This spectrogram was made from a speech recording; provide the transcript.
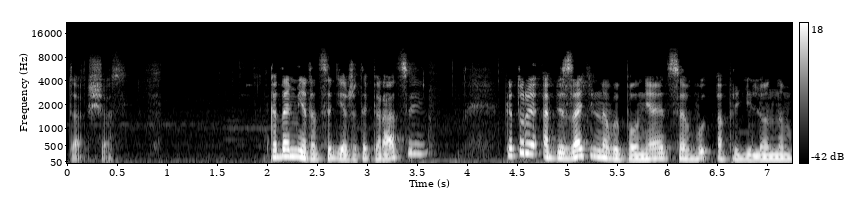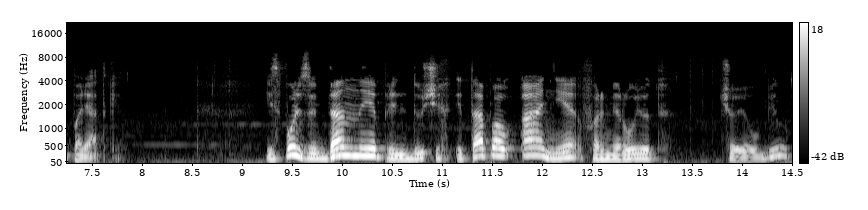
Так, сейчас когда метод содержит операции, которые обязательно выполняются в определенном порядке. Используют данные предыдущих этапов, а не формируют... Что я убил?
